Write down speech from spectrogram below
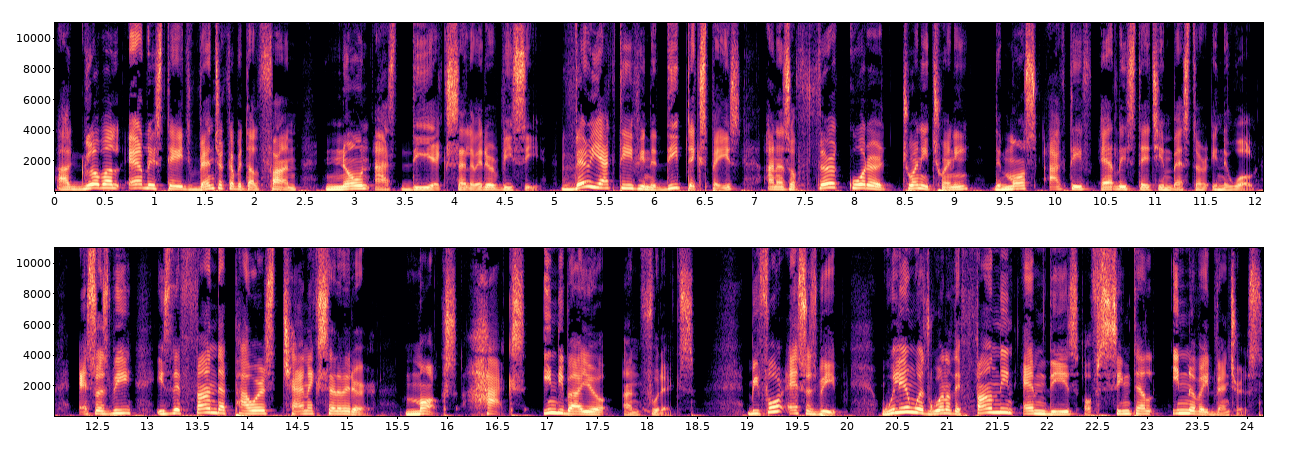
a global early stage venture capital fund known as the Accelerator VC. Very active in the deep tech space, and as of third quarter 2020, the most active early stage investor in the world. SOSV is the fund that powers China Accelerator, Mox, HAX, IndieBio, and Food-X. Before SOSV, William was one of the founding MDs of Singtel Innov8 Ventures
